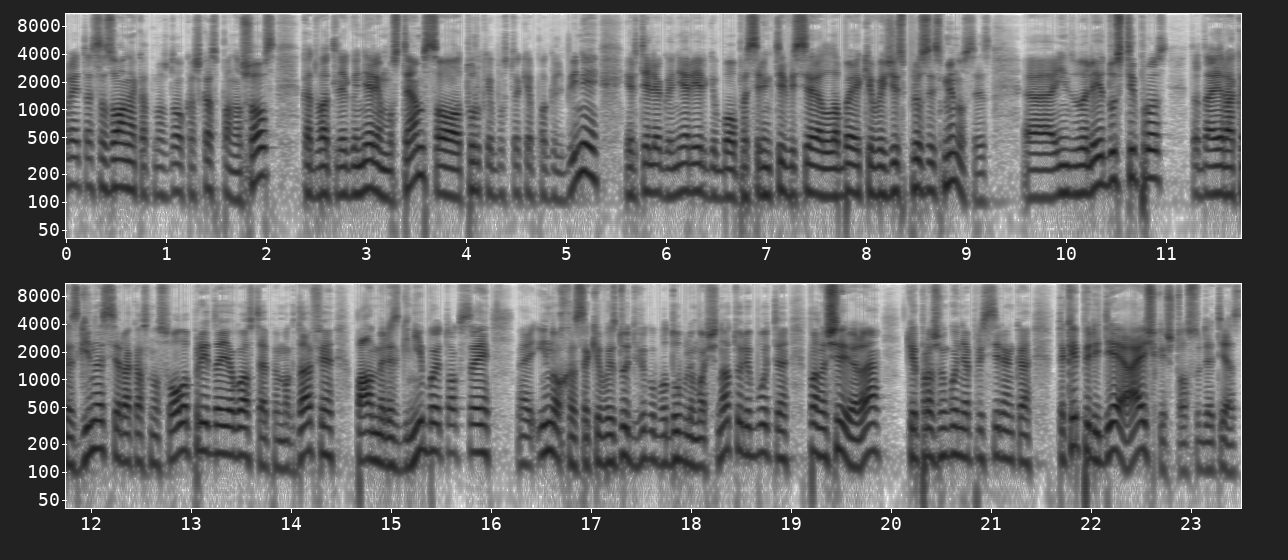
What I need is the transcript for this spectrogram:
praeitą sezoną, kad maždaug kažkas panašaus, kad vat legionieriai mus temps, o turkai bus tokie pagalbiniai. Ir tie legionieriai irgi buvo pasirinkti visi labai akivaizdžiais pliusais minusais. E, individualiai du stiprus, tada yra kas gynasi, yra kas nuo suolo prida jėgos, tai apie McDuffie, Palmeris gynyboje toksai, e, Inochas akivaizdu dvigubo dublių mašina turi būti, panašiai yra, kaip pražangų neprisirenka, tai kaip ir idėja aiškiai iš tos sudėties,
